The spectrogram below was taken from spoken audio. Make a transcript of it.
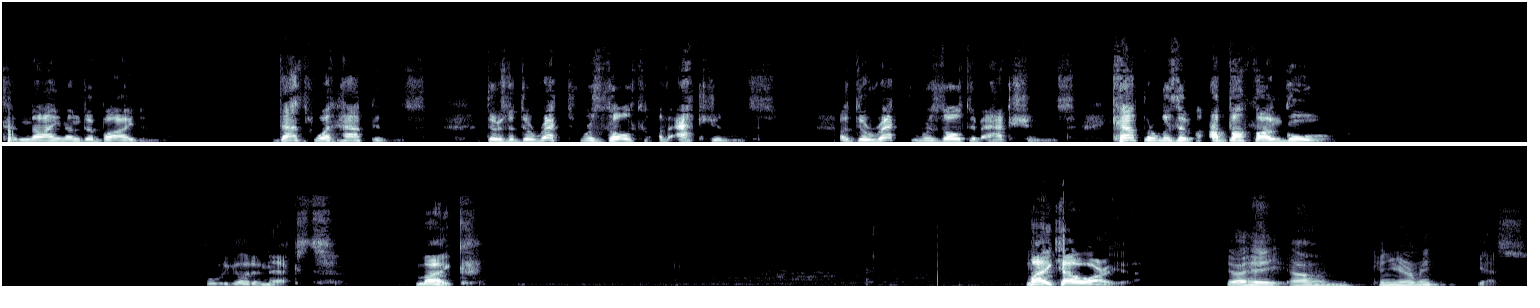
to nine under Biden. That's what happens. There's a direct result of actions. A direct result of actions. Capitalism, abafangul. Who do we go to next? Mike. Mike, how are you? Yeah, hey, um, can you hear me? Yes.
